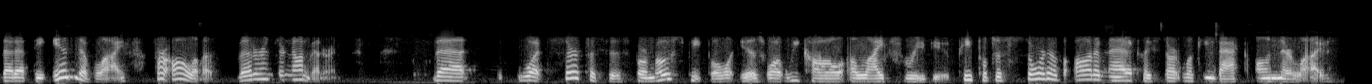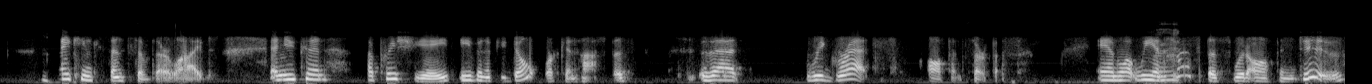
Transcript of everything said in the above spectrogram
that at the end of life, for all of us, veterans or non veterans, that what surfaces for most people is what we call a life review. People just sort of automatically start looking back on their lives making sense of their lives. And you can appreciate, even if you don't work in hospice, that regrets often surface. And what we in hospice would often do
